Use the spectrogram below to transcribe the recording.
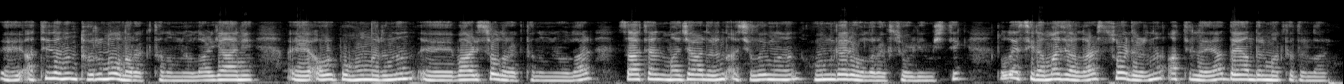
e, Atilla'nın torunu olarak tanımlıyorlar. Yani e, Avrupa Hunlarının varisi olarak tanımlıyorlar. Zaten Macarların açılımının Hungari olarak söylemiştik. Dolayısıyla Macarlar soylarını Atilla'ya dayandırmaktadırlar.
